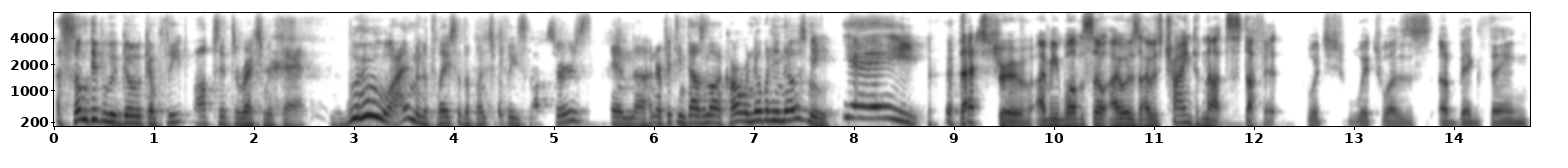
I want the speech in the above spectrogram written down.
Uh, some people would go a complete opposite direction with that. Woohoo! I'm in a place with a bunch of police officers and a hundred fifteen thousand dollar car where nobody knows me. Yay! That's true. I mean, well, so I was I was trying to not stuff it, which which was a big thing,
